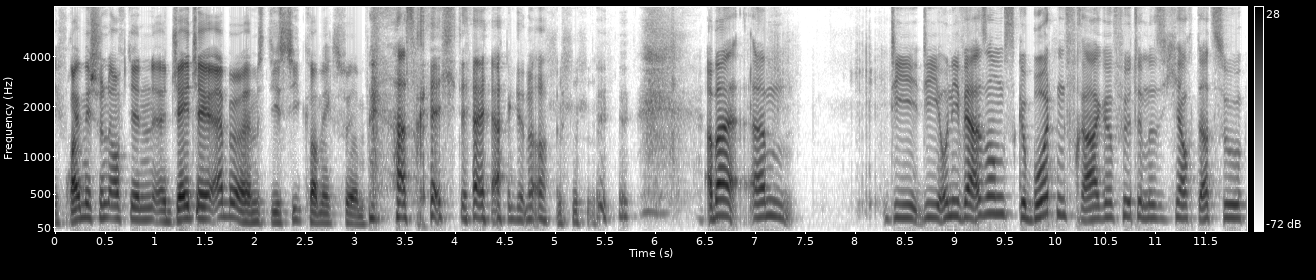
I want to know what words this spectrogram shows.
Ich freue mich schon auf den äh, J.J. Abrams DC Comics Film. Hast recht, ja, ja, genau. Aber ähm, die, die Universums-Geburtenfrage führte mir sich ja auch dazu,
